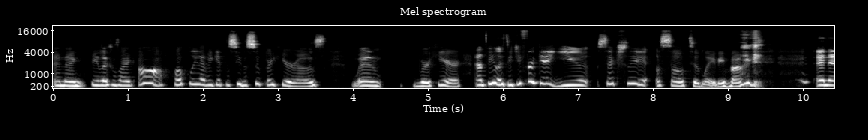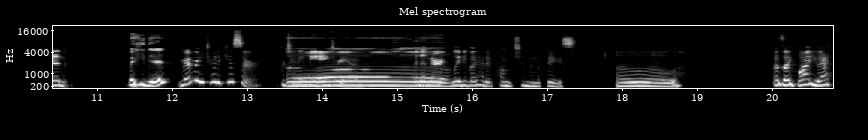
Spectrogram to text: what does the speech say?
And then Felix was like, "Oh, hopefully that we get to see the superheroes when we're here." And Felix, did you forget you sexually assaulted Ladybug? and then But he did? remember he tried to kiss her, pretending to be Adrien. Oh. And then Mar- oh. Ladybug had to punch him in the face. Oh. I was like, "Why you act?"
